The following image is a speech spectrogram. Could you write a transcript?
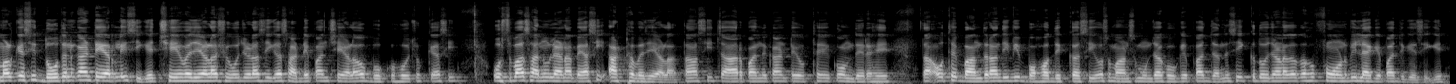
ਮਤਲਬ ਕਿ ਅਸੀਂ 2-3 ਘੰਟੇ ਅਰਲੀ ਸੀਗੇ 6 ਵਜੇ ਵਾਲਾ ਸ਼ੋਅ ਜਿਹੜਾ ਸੀਗਾ 5:30 6 ਵਾਲਾ, ਉਹ ਬੁੱਕ ਹੋ ਚੁੱਕਿਆ ਸੀ। ਉਸ ਤੋਂ ਬਾਅਦ ਸਾਨੂੰ ਲੈਣਾ ਪਿਆ ਸੀ 8 ਵਜੇ ਵਾਲਾ। ਤਾਂ ਅਸੀਂ 4-5 ਘੰਟੇ ਉੱਥੇ ਘੁੰਮਦੇ ਰਹੇ। ਤਾਂ ਉੱਥੇ ਬਾਂਦਰਾਂ ਦੀ ਵੀ ਬਹੁਤ ਦਿੱਕਤ ਸੀ। ਉਹ ਸਮਾਨ ਸਮੂੰਜਾ ਖੋ ਕੇ ਭੱਜ ਜਾਂਦੇ ਸੀ। ਇੱਕ ਦੋ ਜਣਾ ਦਾ ਤਾਂ ਉਹ ਫੋਨ ਵੀ ਲੈ ਕੇ ਭੱਜ ਗਏ ਸੀਗੇ।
